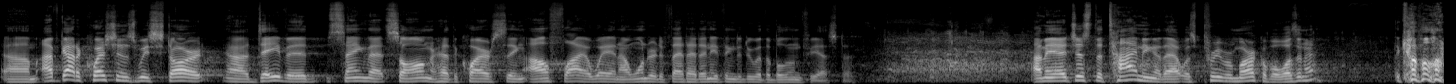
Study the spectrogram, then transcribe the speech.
Um, I've got a question as we start. Uh, David sang that song or had the choir sing, I'll Fly Away, and I wondered if that had anything to do with the balloon fiesta. I mean, just the timing of that was pretty remarkable, wasn't it? Come on.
